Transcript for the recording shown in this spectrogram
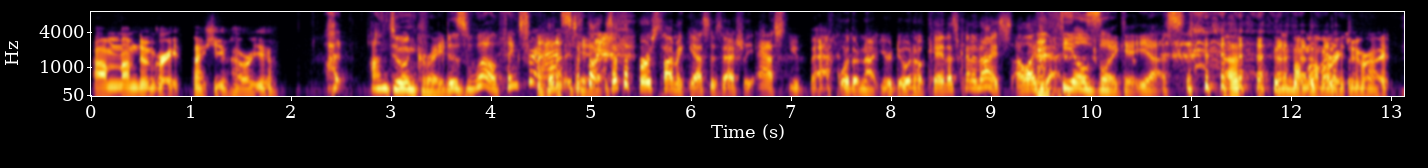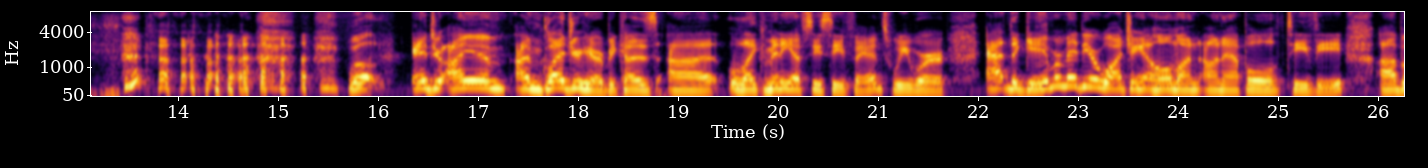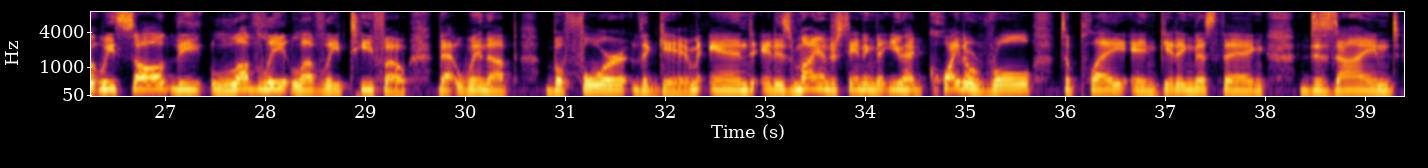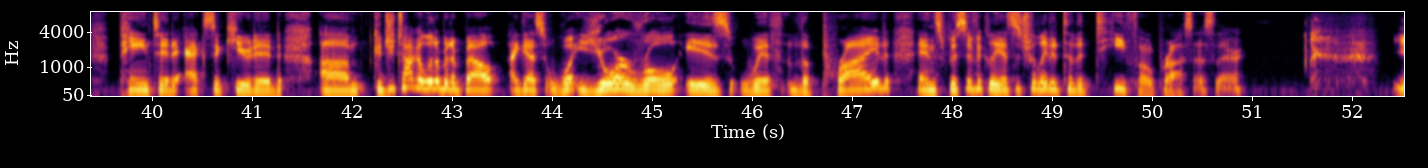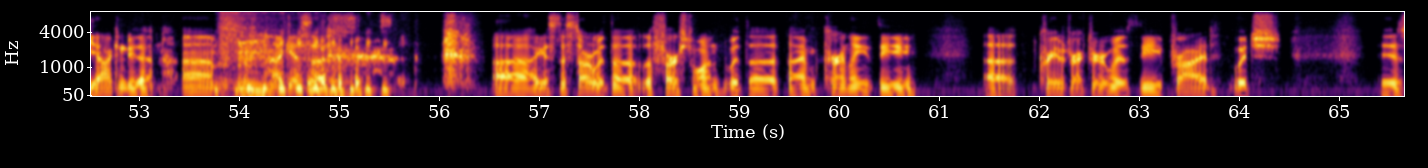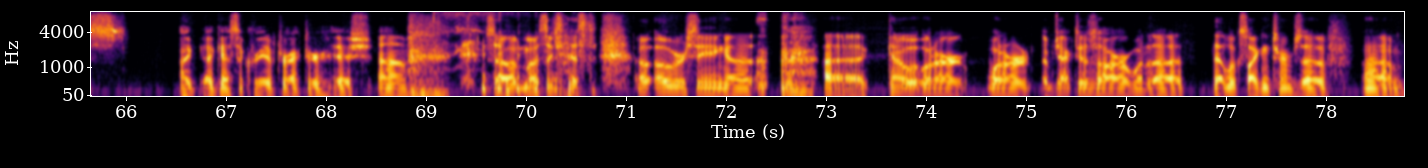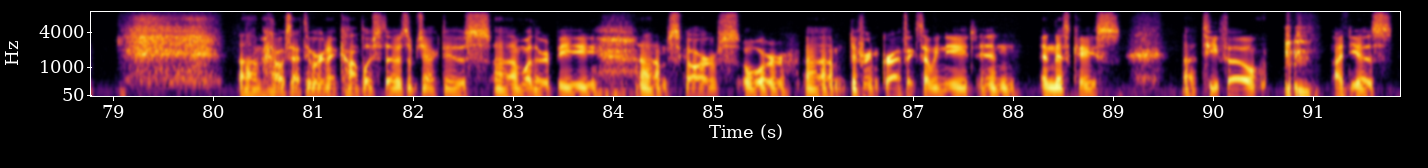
I'm I'm doing great, thank you. How are you? I, I'm doing great as well. Thanks for Is that, asking. the, is that the first time a guest has actually asked you back whether or not you're doing okay? That's kind of nice. I like that. Feels like it, yes. Uh, my mama raised me right. well, Andrew, I am I'm glad you're here because uh, like many FCC fans, we were at the game or maybe you're watching at home on on Apple TV, uh, but we saw the lovely, lovely tifo that went up before the game, and it is my understanding that you had quite a role to play in getting this thing designed, painted, executed. Um, could you talk a little bit about, I guess, what your role is with the Pride, and specifically as it's related to the TIFO process there? Yeah, I can do that. Um, I guess. Uh, uh, I guess to start with the the first one, with the I'm currently the uh, creative director with the Pride, which is I, I guess a creative director ish. Um, so mostly just overseeing uh, uh, kind of what our what our objectives are, what uh, that looks like in terms of um, um, how exactly we're going to accomplish those objectives, um, whether it be um, scarves or um, different graphics that we need. In in this case, uh, TIFO ideas,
